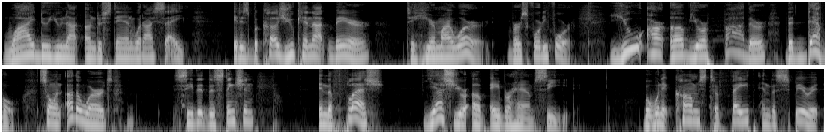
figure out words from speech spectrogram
Why do you not understand what I say? It is because you cannot bear to hear my word. Verse 44 You are of your father, the devil. So, in other words, see the distinction in the flesh, yes, you're of Abraham's seed. But when it comes to faith in the spirit,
